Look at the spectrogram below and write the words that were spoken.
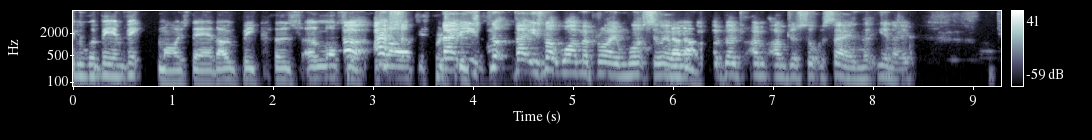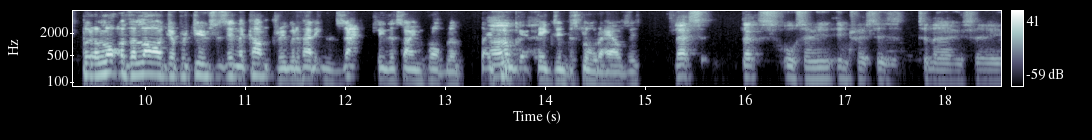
you were being victimised there, though, because a lot Oh, of largest That producers. is not that is not what I'm applying whatsoever. No, no. I'm, I'm, just sort of saying that you know, But a lot of the larger producers in the country would have had exactly the same problem. They couldn't get pigs into slaughterhouses. that's that's also interesting to know. So,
